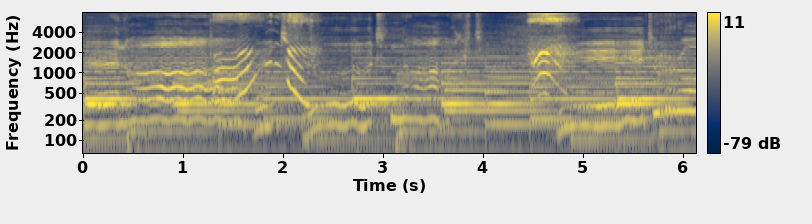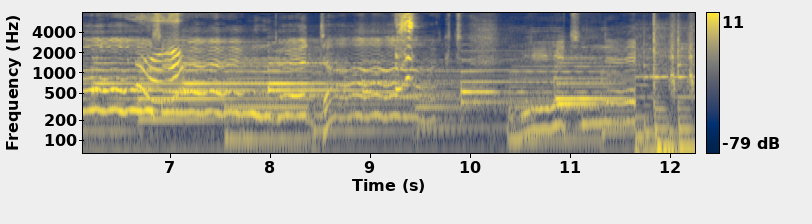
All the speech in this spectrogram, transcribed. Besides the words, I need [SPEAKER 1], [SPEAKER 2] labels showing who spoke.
[SPEAKER 1] ...den abendschut nacht, mit Rosen bedacht, mit...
